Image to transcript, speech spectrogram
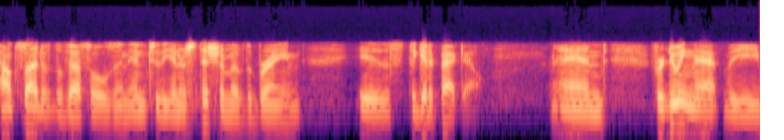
outside of the vessels and into the interstitium of the brain, is to get it back out. And for doing that, the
